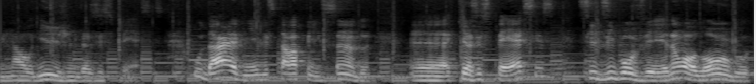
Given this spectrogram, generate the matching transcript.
e na origem das espécies? O Darwin ele estava pensando é, que as espécies se desenvolveram ao longo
